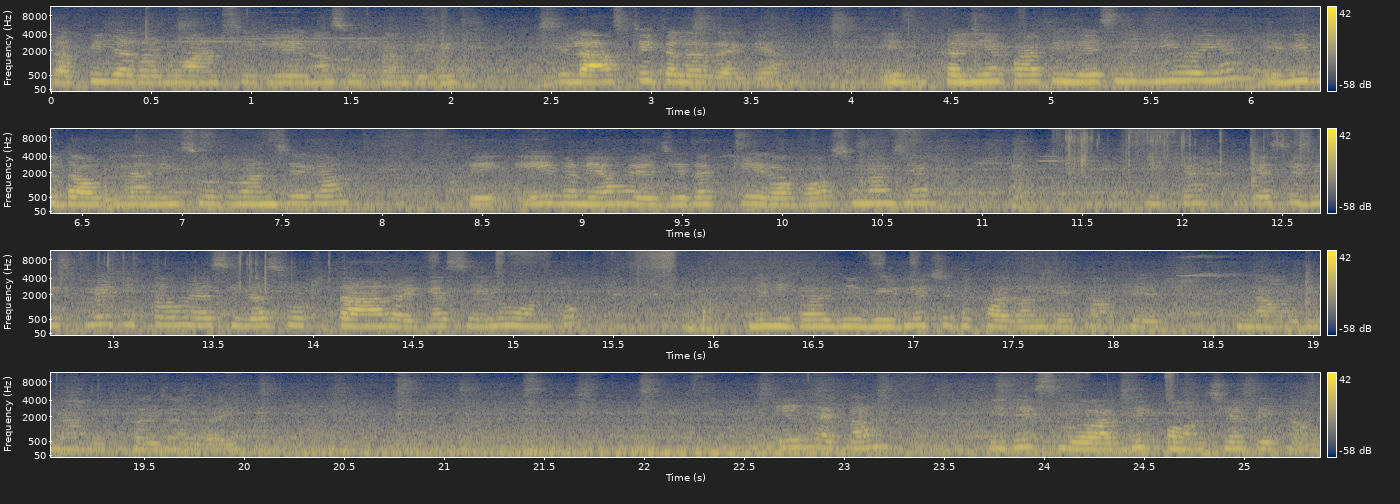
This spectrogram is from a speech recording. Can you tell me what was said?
ਕਾਫੀ ਜ਼ਿਆਦਾ ਡਿਮਾਂਡ ਸੀਗੀ ਇਹਨਾਂ ਸੂਟਾਂ ਦੀ ਵੀ। ਇਹ ਲਾਸਟ ਹੀ ਕਲਰ ਰਹਿ ਗਿਆ। ਇਹ ਕਲੀਆਂ ਪਾ ਕੇ ਲੇਸ ਲੱਗੀ ਹੋਈ ਆ। ਇਹ ਵੀ ਵਿਦਆਊਟ ਲਾਈਨਿੰਗ ਸੂਟ ਬਣ ਜਾਏਗਾ। ਤੇ ਇਹ ਬਣਿਆ ਹੋਇਆ ਜੀ ਇਹਦਾ ਘੇਰਾ ਬਹੁਤ ਸੋਹਣਾ ਜਿਹਾ। ਠੀਕ ਹੈ। ਇਹ ਅਸੀਂ ਡਿਸਪਲੇ ਕੀਤਾ ਹੋਇਆ ਸੀਗਾ ਸੂਟ, ਤਾਂ ਰਹਿ ਗਿਆ ਸੇਲ ਹੋਣ ਤੋਂ। ਨਹੀਂ ਤਾਂ ਜੀ ਵੀਡੀਓ 'ਚ ਦਿਖਾ ਦਾਂਗੇ ਤਾਂ ਫਿਰ ਨਾਲ ਦੀ ਨਾਲ ਨਿਕਲ ਜਾਂਦਾ ਹੈ ਇਹ ਹੈਗਾ ਇਹਦੇ ਸਲਵਾਰ ਦੀ ਪੌਂਚਿਆਂ ਤੇ ਕੰਮ।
